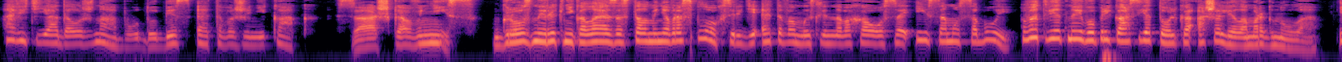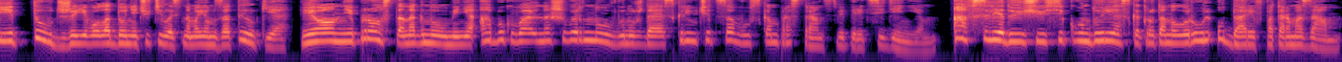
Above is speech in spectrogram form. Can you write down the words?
А ведь я должна буду, без этого же никак. «Сашка, вниз!» Грозный рык Николая застал меня врасплох среди этого мысленного хаоса, и, само собой, в ответ на его приказ я только ошалела моргнула. И тут же его ладонь очутилась на моем затылке, и он не просто нагнул меня, а буквально швырнул, вынуждая скрючиться в узком пространстве перед сиденьем. А в следующую секунду резко крутанул руль, ударив по тормозам.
